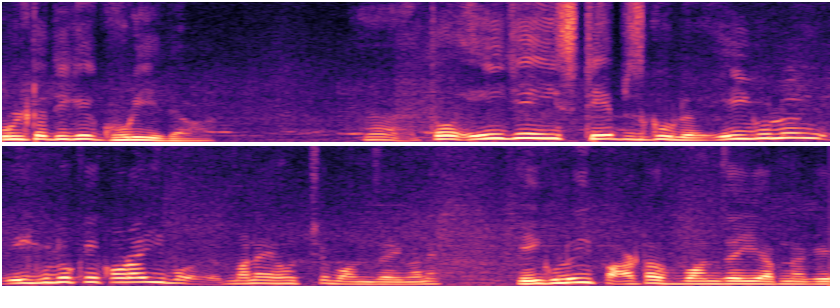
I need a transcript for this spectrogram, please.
উল্টো দিকে ঘুরিয়ে দেওয়া। হ্যাঁ তো এই যে এই স্টেপসগুলো এইগুলো এইগুলোকে করাই মানে হচ্ছে বনজাই মানে এইগুলোই পার্ট অফ বনজাই আপনাকে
